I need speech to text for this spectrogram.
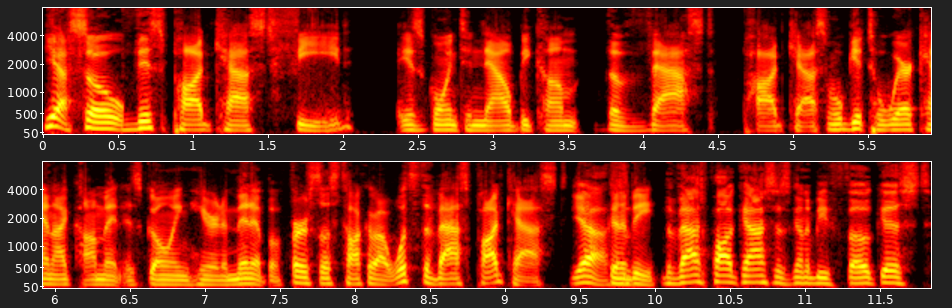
Yeah. So this podcast feed is going to now become the vast podcast. And we'll get to where Can I Comment is going here in a minute. But first, let's talk about what's the vast podcast yeah, going to so be. The vast podcast is going to be focused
